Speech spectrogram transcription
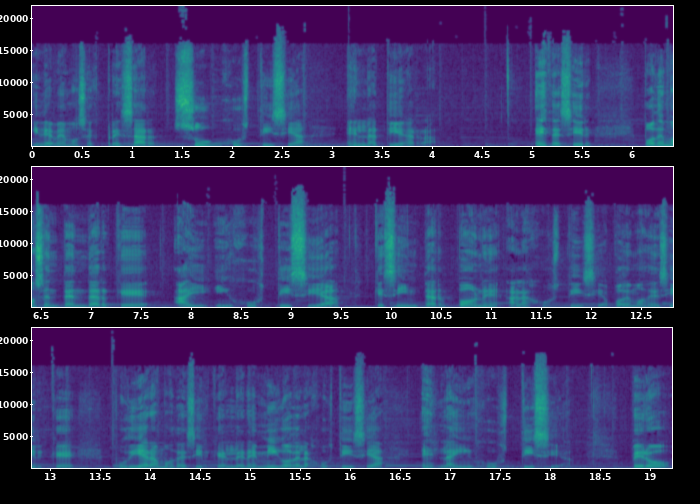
y debemos expresar su justicia en la tierra. Es decir, podemos entender que hay injusticia que se interpone a la justicia. Podemos decir que, pudiéramos decir que el enemigo de la justicia es la injusticia. Pero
